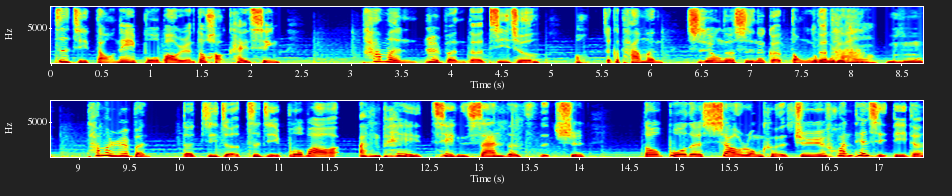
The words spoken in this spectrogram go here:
自己岛内播报员都好开心。”他们日本的记者哦，这个他们使用的是那个动物的他，它，嗯哼，他们日本的记者自己播报安倍晋三的死讯，都播的笑容可掬、欢天喜地的，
